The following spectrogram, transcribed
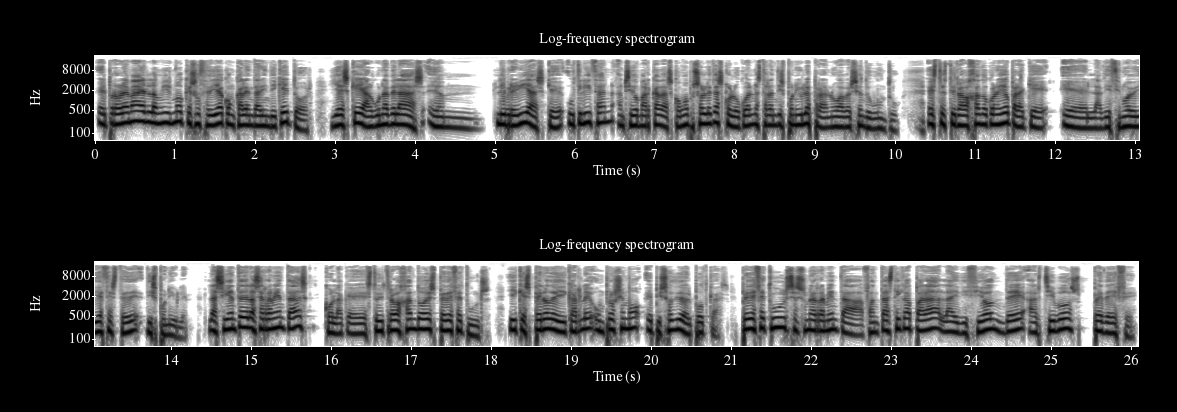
El problema es lo mismo que sucedía con Calendar Indicator, y es que algunas de las em, librerías que utilizan han sido marcadas como obsoletas, con lo cual no estarán disponibles para la nueva versión de Ubuntu. Esto estoy trabajando con ello para que eh, la 19.10 esté disponible. La siguiente de las herramientas con la que estoy trabajando es PDF Tools y que espero dedicarle un próximo episodio del podcast. PDF Tools es una herramienta fantástica para la edición de archivos PDF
